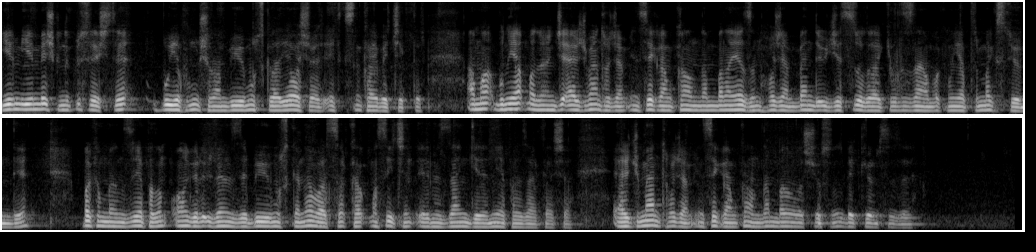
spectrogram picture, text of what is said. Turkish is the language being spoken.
20-25 günlük bir süreçte bu yapılmış olan büyü muskalar yavaş yavaş etkisini kaybedecektir. Ama bunu yapmadan önce Ercüment Hocam Instagram kanalından bana yazın. Hocam ben de ücretsiz olarak yıldızlama bakımı yaptırmak istiyorum diye. Bakımlarınızı yapalım. Ona göre üzerinizde büyü muska ne varsa kalkması için elimizden geleni yaparız arkadaşlar. Ercüment Hocam Instagram kanalından bana ulaşıyorsunuz. Bekliyorum sizleri.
